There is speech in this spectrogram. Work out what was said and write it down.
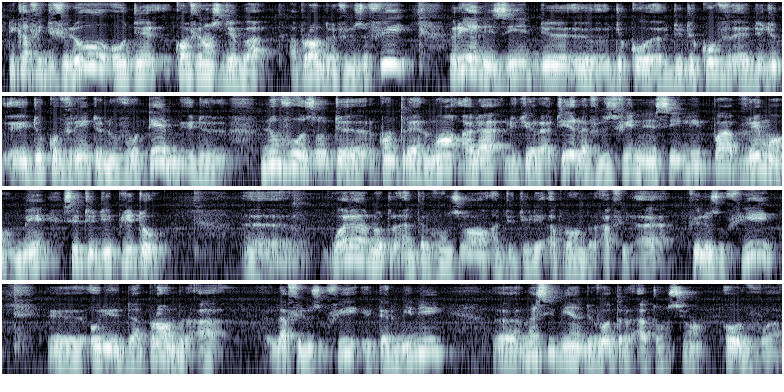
les cafés du philo ou des conférences débat. Apprendre la philosophie, réaliser de, de, de, de, découvrir de nouveaux thèmes et de nouveaux auteurs. Contrairement à la littérature, la philosophie ne se lit pas vraiment, mais s'étudie plutôt. Euh, voilà notre intervention intitulée Apprendre à, philosophier. Euh, au lieu d'apprendre à la philosophie est terminée. Euh, merci bien de votre attention. Au revoir.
